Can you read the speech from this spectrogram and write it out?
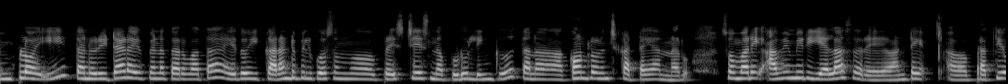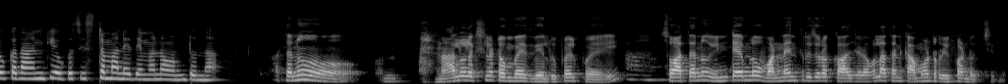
ఎంప్లాయీ తను రిటైర్డ్ అయిపోయిన తర్వాత ఏదో ఈ కరెంట్ బిల్ కోసం ప్రెస్ చేసినప్పుడు లింక్ తన అకౌంట్‌లో నుంచి కట్ అయ్యాయన్నారు. సో, మరి అవి మీరు ఎలా సరే అంటే ప్రతి ఒక్క దానికి ఒక సిస్టమ్ అనేది ఏమన్నా ఉంటుందా? అతను 4,95,000 పోయాయి. సో, అతను ఇన్ టైమ్‌లో 1930కి కాల్ చేయడం వల్ల అతనికి అమౌంట్ రీఫండ్ వచ్చింది.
